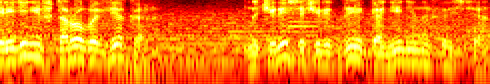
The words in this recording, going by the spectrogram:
Середине второго века начались очередные гонения на христиан.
